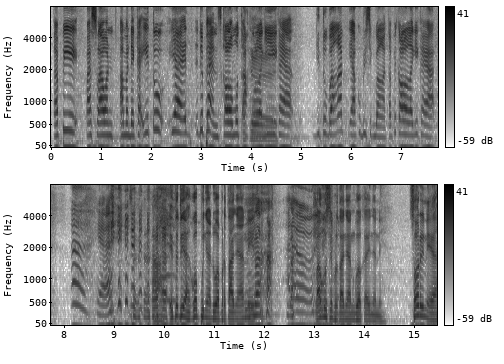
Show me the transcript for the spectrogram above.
Tapi pas lawan sama DKI itu ya it, it depends. Kalau mood aku Oke. lagi kayak gitu banget ya aku berisik banget. Tapi kalau lagi kayak ah ya. Ah, itu dia, gue punya dua pertanyaan nih. Nah, Aduh. Bagus nih pertanyaan gue kayaknya nih. Sorry nih ya,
